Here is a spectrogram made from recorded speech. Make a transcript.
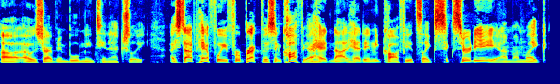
Uh, I was driving in Bloomington actually. I stopped halfway for breakfast and coffee. I had not had any coffee. It's like 6:30 a.m. I'm like,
